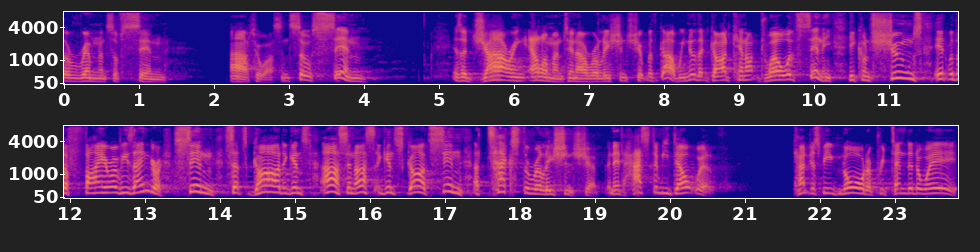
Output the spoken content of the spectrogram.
the remnants of sin are to us. And so, sin is a jarring element in our relationship with God. We know that God cannot dwell with sin, He, he consumes it with the fire of His anger. Sin sets God against us and us against God. Sin attacks the relationship, and it has to be dealt with. Can't just be ignored or pretended away.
